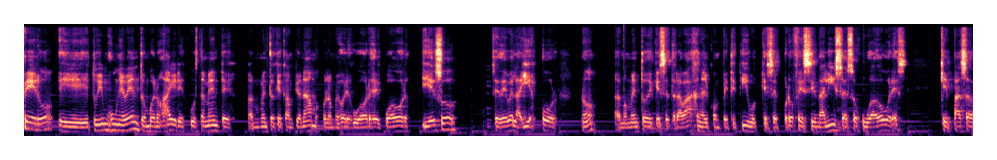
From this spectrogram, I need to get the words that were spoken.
Pero eh, tuvimos un evento en Buenos Aires justamente al momento que campeonamos con los mejores jugadores de Ecuador y eso se debe la eSport, ¿no? al momento de que se trabaja en el competitivo, que se profesionaliza a esos jugadores, que pasa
